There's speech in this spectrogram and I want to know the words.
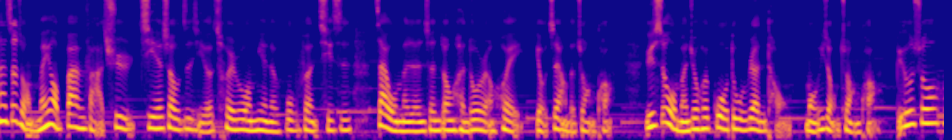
那这种没有办法去接受自己的脆弱面的部分，其实，在我们人生中，很多人会有这样的状况。于是我们就会过度认同某一种状况，比如说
